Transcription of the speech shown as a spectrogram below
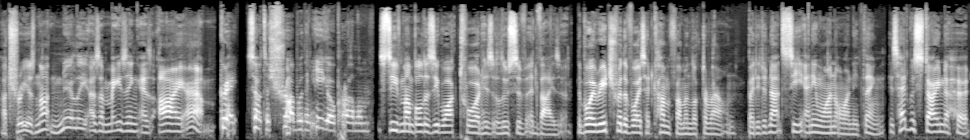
A tree is not nearly as amazing as I am. Great. So it's a shrub with an ego problem. Steve mumbled as he walked toward his elusive advisor. The boy reached where the voice had come from and looked around, but he did not see anyone or anything. His head was starting to hurt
